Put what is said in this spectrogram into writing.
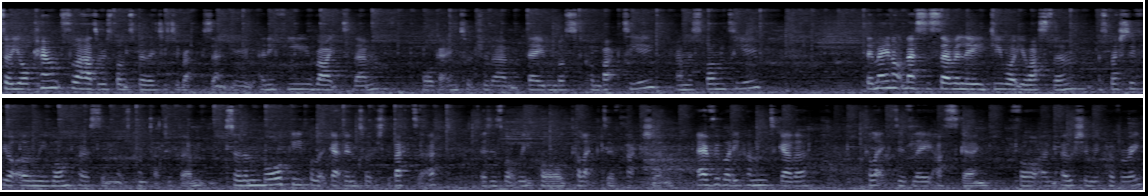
So your councillor has a responsibility to represent you and if you write to them or get in touch with them, they must come back to you and respond to you. They may not necessarily do what you ask them, especially if you're only one person that's contacted them. So the more people that get in touch, the better. This is what we call collective action. Everybody coming together, collectively asking for an ocean recovery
